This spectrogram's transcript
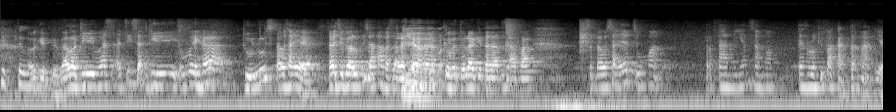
gitu Oh gitu. Kalau di Mas Aci sa- di UPH dulu setahu saya ya, saya juga lulus sana masalahnya. Iya, iya, Pak. Kebetulan kita satu sama. Setahu saya cuma pertanian sama teknologi pakan ternak ya.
